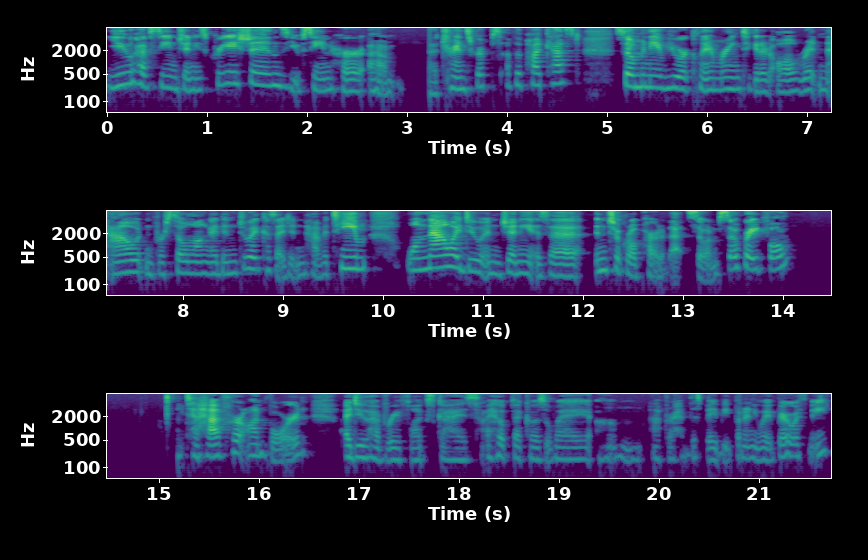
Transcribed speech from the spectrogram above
you have seen Jenny's creations, you've seen her um, uh, transcripts of the podcast. So many of you are clamoring to get it all written out, and for so long I didn't do it because I didn't have a team. Well, now I do, and Jenny is an integral part of that. So I'm so grateful to have her on board. I do have reflux, guys. I hope that goes away um, after I have this baby. But anyway, bear with me.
